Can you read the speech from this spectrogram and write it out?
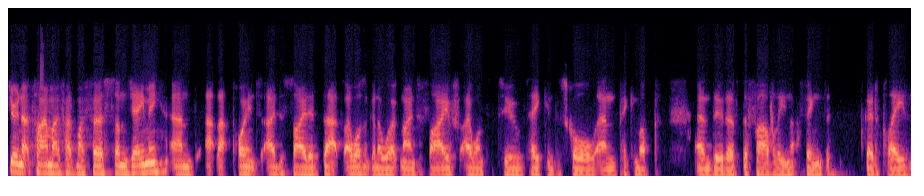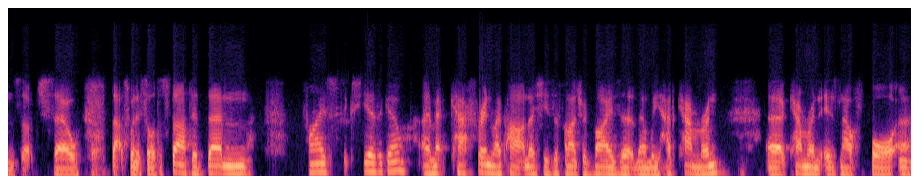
during that time, I've had my first son, Jamie, and at that point, I decided that I wasn't going to work nine to five. I wanted to take him to school and pick him up and do the the fatherly things that go to plays and such. So that's when it sort of started. Then five, six years ago. I met Catherine, my partner. She's a financial advisor. And then we had Cameron. Uh, Cameron is now four. Uh,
